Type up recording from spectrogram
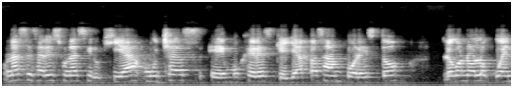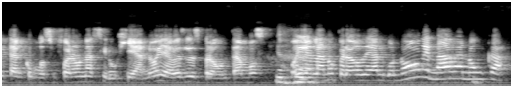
Una cesárea es una cirugía. Muchas eh, mujeres que ya pasaron por esto luego no lo cuentan como si fuera una cirugía, ¿no? Y a veces les preguntamos, oye, ¿la han operado de algo? No, de nada, nunca.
